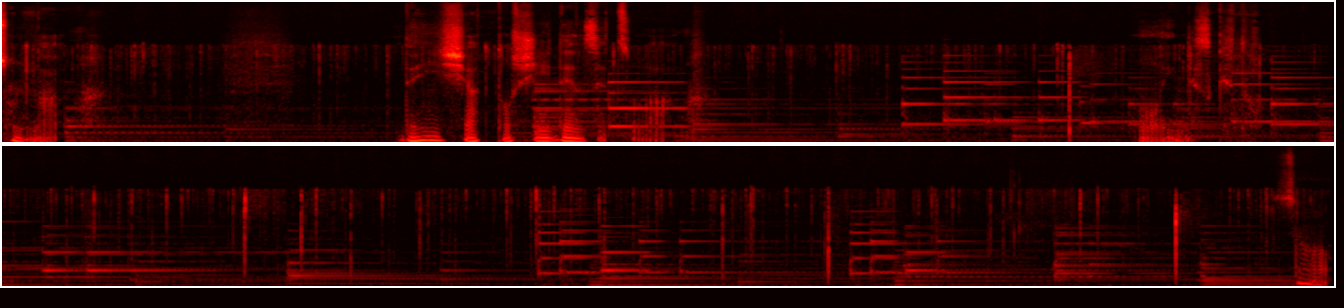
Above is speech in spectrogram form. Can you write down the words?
そんな電車都市伝説はそう。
